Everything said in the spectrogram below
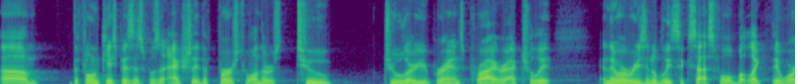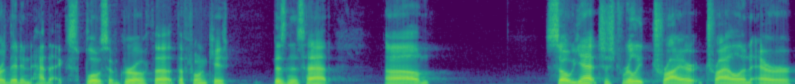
Um, the phone case business wasn't actually the first one. There was two jewelry brands prior, actually, and they were reasonably successful. But like they were, they didn't have that explosive growth that the phone case business had. Um, so yeah, just really try, trial and error,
